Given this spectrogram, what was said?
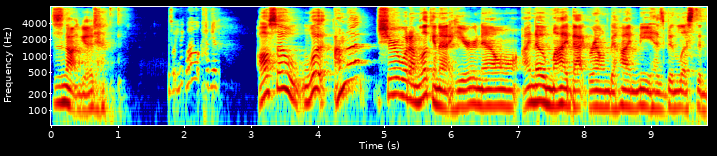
this is not good. What you mean? Well, have you? Also, what I'm not sure what I'm looking at here. Now, I know my background behind me has been less than,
